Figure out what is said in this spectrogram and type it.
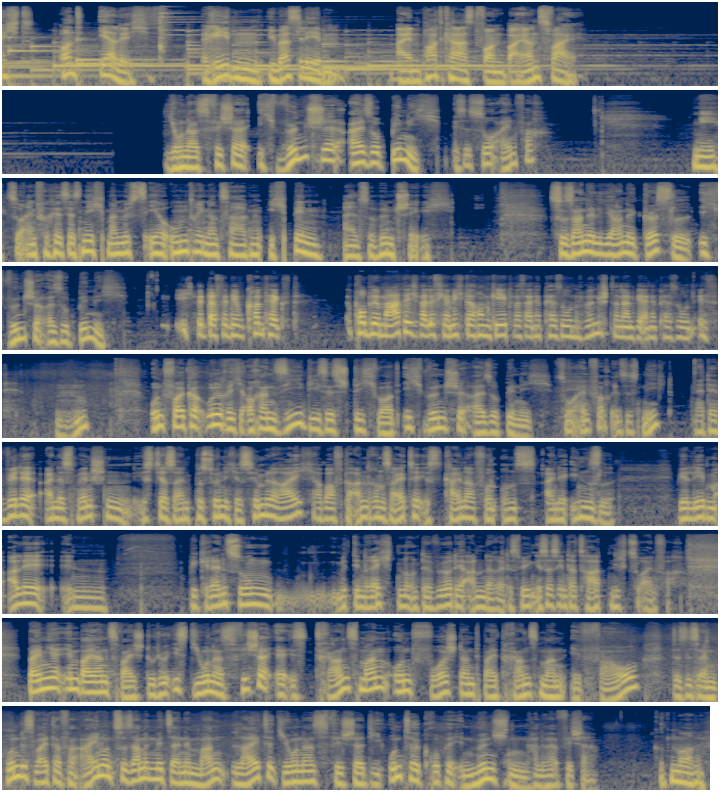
Echt und ehrlich. Reden übers Leben. Ein Podcast von Bayern 2. Jonas Fischer, ich wünsche, also bin ich. Ist es so einfach? Nee, so einfach ist es nicht. Man müsste es eher umdrehen und sagen, ich bin, also wünsche ich. Susanne Liane Gössel, ich wünsche, also bin ich. Ich finde das in dem Kontext problematisch, weil es ja nicht darum geht, was eine Person wünscht, sondern wie eine Person ist. Mhm. Und Volker Ulrich, auch an Sie dieses Stichwort. Ich wünsche, also bin ich. So einfach ist es nicht? Der Wille eines Menschen ist ja sein persönliches Himmelreich, aber auf der anderen Seite ist keiner von uns eine Insel. Wir leben alle in Begrenzung mit den Rechten und der Würde anderer. Deswegen ist es in der Tat nicht so einfach. Bei mir im Bayern 2 Studio ist Jonas Fischer. Er ist Transmann und Vorstand bei Transmann e.V. Das ist ein bundesweiter Verein und zusammen mit seinem Mann leitet Jonas Fischer die Untergruppe in München. Hallo, Herr Fischer. Guten Morgen.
